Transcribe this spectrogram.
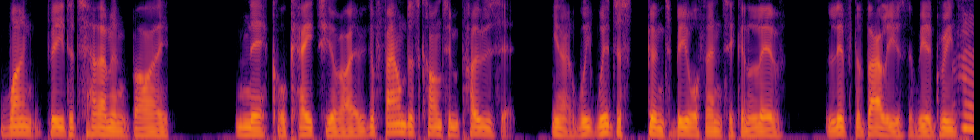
won't be determined by Nick or Katie or I. The founders can't impose it. You know, we, we're just going to be authentic and live live the values that we agreed mm-hmm.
